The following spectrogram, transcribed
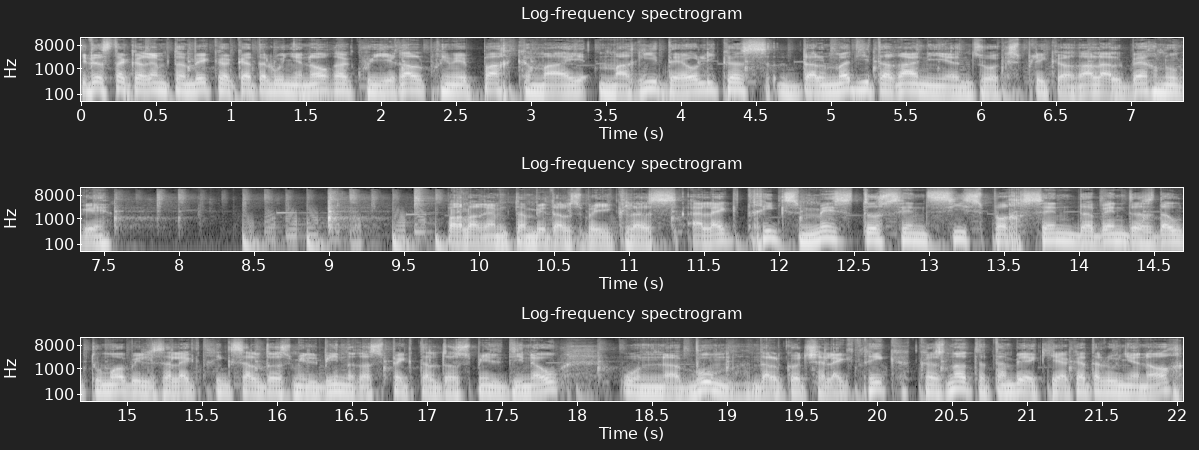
I destacarem també que Catalunya Nord acollirà el primer parc marí d'eòliques del Mediterrani. Ens ho explicarà l'Albert Noguer. Parlarem també dels vehicles elèctrics, més 206% de vendes d'automòbils elèctrics al 2020 respecte al 2019, un boom del cotxe elèctric que es nota també aquí a Catalunya Nord.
